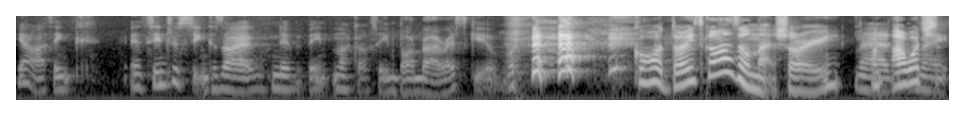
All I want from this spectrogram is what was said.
yeah, I think it's interesting because I've never been like I've seen Bondi Rescue. God, those guys on that show. I watch. mate.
